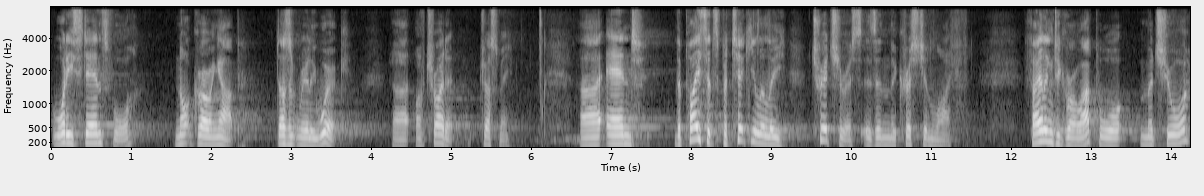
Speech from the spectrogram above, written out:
what he stands for, not growing up, doesn't really work. Uh, I've tried it, trust me. Uh, and the place that's particularly treacherous is in the Christian life. Failing to grow up or mature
